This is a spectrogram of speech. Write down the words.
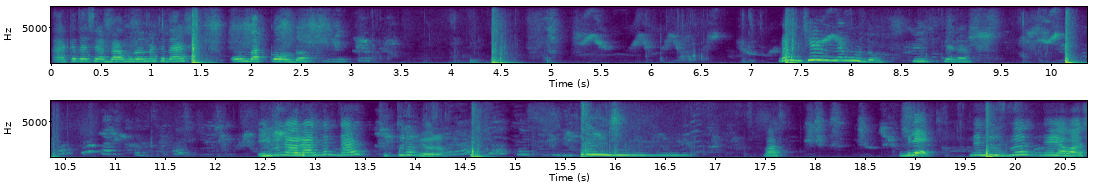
Arkadaşlar ben vurana kadar 10 dakika oldu. Ben bir kere ne vurdum? Bir iki kere. İlmini öğrendim de tutturamıyorum. Bak Bilek ne hızlı ne yavaş.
